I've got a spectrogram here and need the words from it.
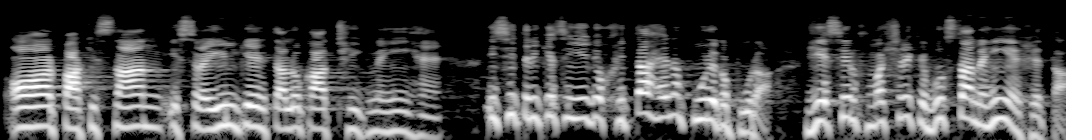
اور پاکستان، اسرائیل کے تعلقات ٹھیک نہیں ہیں۔ اسی طریقے سے یہ جو خطہ ہے نا، پورے کا پورا، یہ صرف مشرق وسطی نہیں ہے خطہ۔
